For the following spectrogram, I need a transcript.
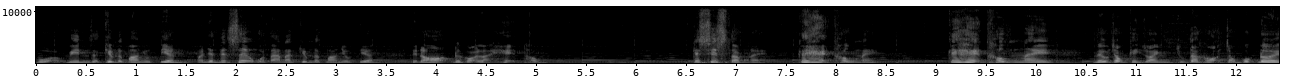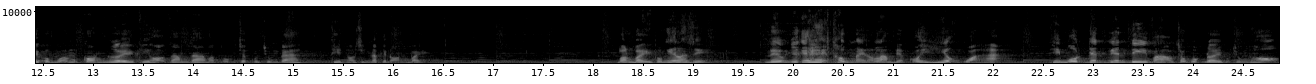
của Vin sẽ kiếm được bao nhiêu tiền và nhân viên sale của ta đang kiếm được bao nhiêu tiền. Thì đó được gọi là hệ thống. Cái system này, cái hệ thống này, cái hệ thống này, nếu trong kinh doanh chúng ta gọi trong cuộc đời của mỗi một con người khi họ tham gia vào tổ chức của chúng ta, thì nó chính là cái đòn bẩy. Đòn bẩy có nghĩa là gì? Nếu như cái hệ thống này nó làm việc có hiệu quả thì một nhân viên đi vào trong cuộc đời của chúng họ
